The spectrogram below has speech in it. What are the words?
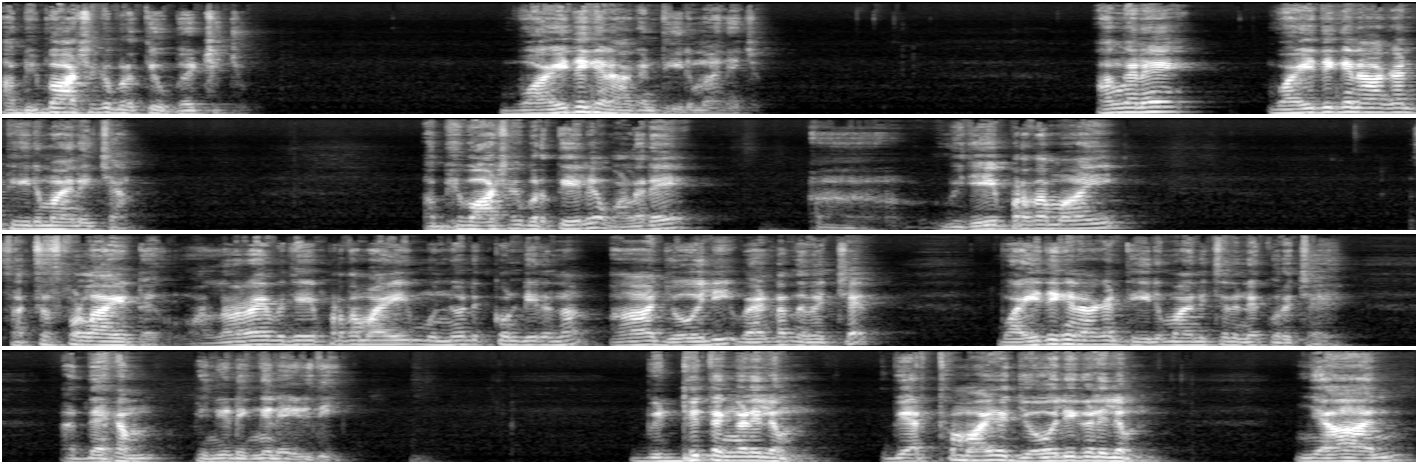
അഭിഭാഷക വൃത്തി ഉപേക്ഷിച്ചു. വൈദികനാകാൻ തീരുമാനിച്ചു. അങ്ങനെ വൈദികനാകാൻ തീരുമാനിച്ച അഭിഭാഷക വൃത്തിയിൽ വളരെ വിജയപ്രദമായി സക്സസ്ഫുള്ളായിട്ട് വളരെ വിജയപ്രദമായി മുന്നോട്ടിക്കൊണ്ടിരുന്ന ആ ജോലി വേണ്ടെന്ന് വെച്ച് വൈദികനാകാൻ തീരുമാനിച്ചതിനെക്കുറിച്ച് അദ്ദേഹം പിന്നീട് ഇങ്ങനെ എഴുതി. വിഡ്ഢിത്തങ്ങളിലും വ്യർത്ഥമായ ജോലികളിലും ഞാൻ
